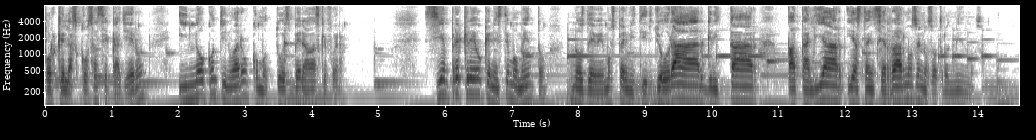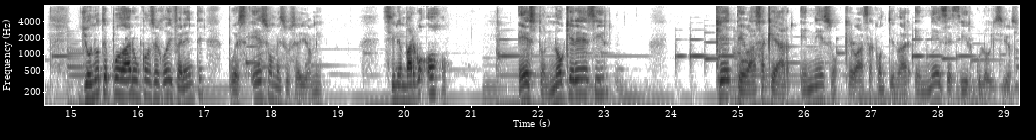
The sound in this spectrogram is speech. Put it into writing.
porque las cosas se cayeron y no continuaron como tú esperabas que fueran. Siempre creo que en este momento nos debemos permitir llorar, gritar, patalear y hasta encerrarnos en nosotros mismos. Yo no te puedo dar un consejo diferente pues eso me sucedió a mí. Sin embargo, ojo, esto no quiere decir que te vas a quedar en eso, que vas a continuar en ese círculo vicioso.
